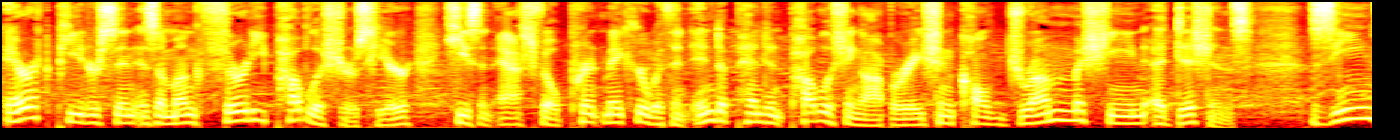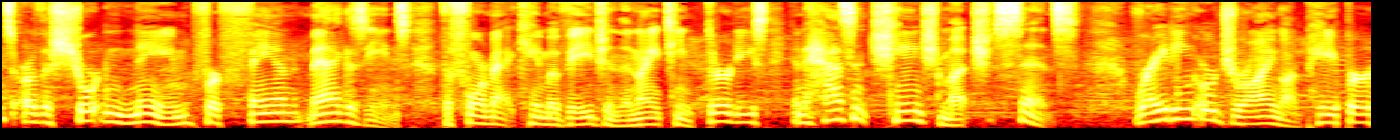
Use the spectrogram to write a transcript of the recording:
Eric Peterson is among 30 publishers here. He's an Asheville printmaker with an independent publishing operation called Drum Machine Editions. Zines are the shortened name for fan magazines. The format came of age in the 1930s and hasn't changed much since. Writing or drawing on paper,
